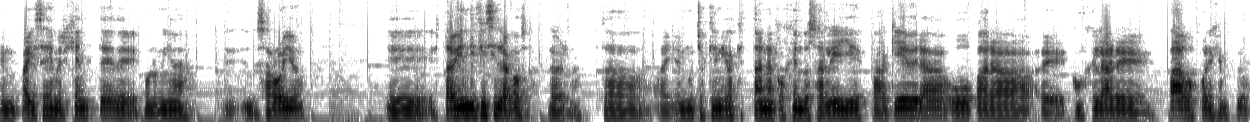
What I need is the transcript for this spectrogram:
en países emergentes de economía eh, en desarrollo, está bien difícil la cosa, la verdad. hay, muchas clínicas que están acogiendo esas leyes para quiebra o para congelar pagos, por ejemplo.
